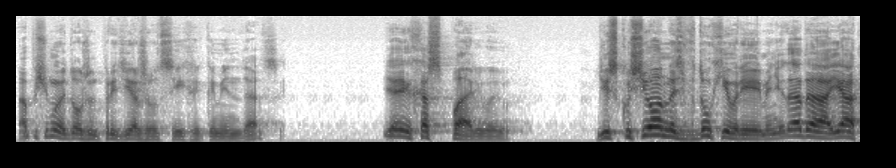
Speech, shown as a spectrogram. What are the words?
А почему я должен придерживаться их рекомендаций? Я их оспариваю. Дискуссионность в духе времени. Да-да, я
